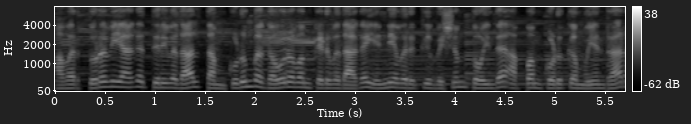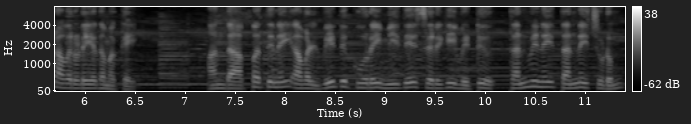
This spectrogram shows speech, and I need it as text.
அவர் துறவியாக திரிவதால் தம் குடும்ப கௌரவம் கெடுவதாக எண்ணியவருக்கு விஷம் தோய்ந்த அப்பம் கொடுக்க முயன்றார் அவருடைய தமக்கை அந்த அப்பத்தினை அவள் வீட்டுக்கூரை மீதே செருகி விட்டு தன்வினை தன்னை சுடும்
